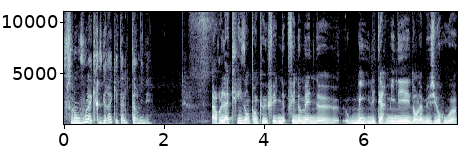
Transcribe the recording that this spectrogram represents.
selon vous, la crise grecque est-elle terminée? Alors la crise en tant que phénomène, euh, oui, il est terminé dans la mesure où euh,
